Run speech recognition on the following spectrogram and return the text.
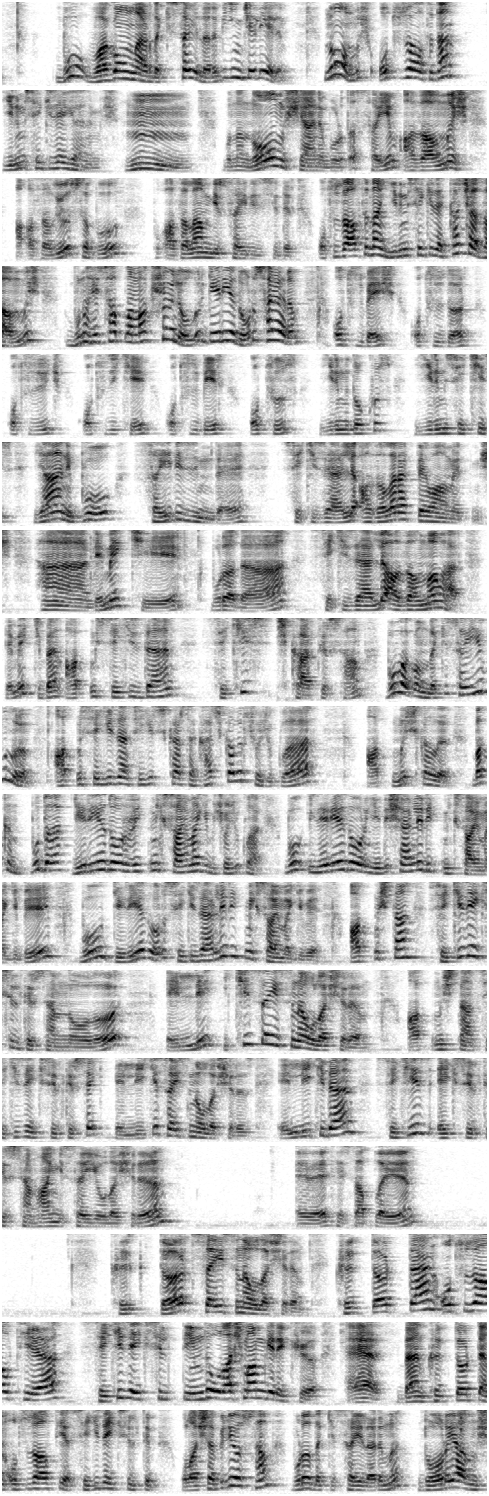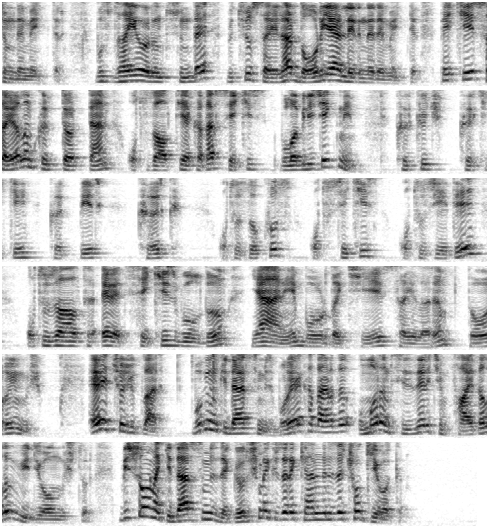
Bu vagonlardaki sayıları bir inceleyelim. Ne olmuş? 36'dan 28'e gelmiş. Hmm, buna ne olmuş yani burada? Sayım azalmış. Azalıyorsa bu bu azalan bir sayı dizisidir. 36'dan 28'e kaç azalmış? Bunu hesaplamak şöyle olur. Geriye doğru sayarım. 35, 34, 33, 32, 31, 30, 29, 28. Yani bu sayı dizimde 8'erli azalarak devam etmiş. Ha demek ki burada 8'erli azalma var. Demek ki ben 68'den 8 çıkartırsam bu vagondaki sayıyı bulurum. 68'den 8 çıkarsa kaç kalır çocuklar? 60 kalır. Bakın bu da geriye doğru ritmik sayma gibi çocuklar. Bu ileriye doğru 7'şerli ritmik sayma gibi. Bu geriye doğru 8'erli ritmik sayma gibi. 60'tan 8 eksiltirsem ne olur? 52 sayısına ulaşırım. 60'tan 8 eksiltirsek 52 sayısına ulaşırız. 52'den 8 eksiltirsem hangi sayıya ulaşırım? Evet hesaplayın. 44 sayısına ulaşırım. 44'ten 36'ya 8 eksilttiğimde ulaşmam gerekiyor. Eğer ben 44'ten 36'ya 8 eksiltip ulaşabiliyorsam buradaki sayılarımı doğru yazmışım demektir. Bu sayı örüntüsünde bütün sayılar doğru yerlerinde demektir. Peki sayalım 44'ten 36'ya kadar 8 bulabilecek miyim? 43, 42, 41, 40, 39, 38, 37, 36. Evet 8 buldum. Yani buradaki sayılarım doğruymuş. Evet çocuklar bugünkü dersimiz buraya kadardı. Umarım sizler için faydalı bir video olmuştur. Bir sonraki dersimizde görüşmek üzere kendinize çok iyi bakın.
